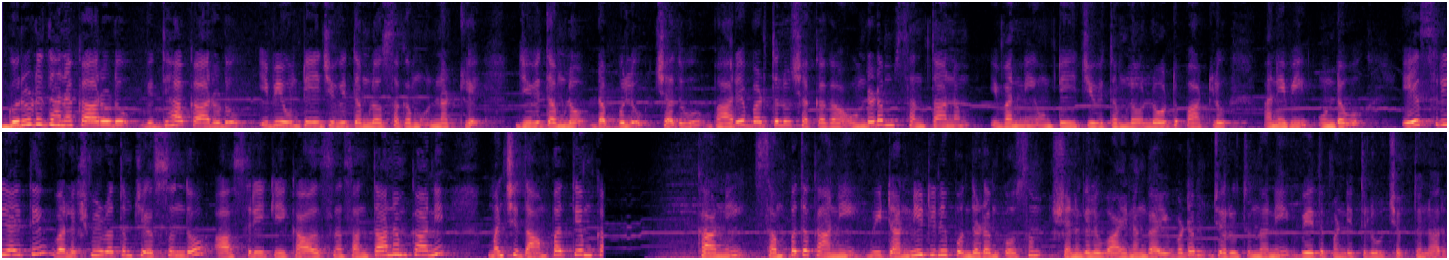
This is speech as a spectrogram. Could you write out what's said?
గురుడు ధనకారుడు విద్యాకారుడు ఇవి ఉంటే జీవితంలో సగం ఉన్నట్లే. జీవితంలో డబ్బులు చదువు భార్యాభర్తలు చక్కగా ఉండడం సంతానం ఇవన్నీ ఉంటే జీవితంలో లోటుపాట్లు అనేవి ఉండవు. ఏ స్త్రీ అయితే వరలక్ష్మి వ్రతం చేస్తుందో ఆ స్త్రీకి కావలసిన సంతానం కానీ మంచి దాంపత్యం కా- కానీ సంపద కానీ వీటన్నిటిని పొందడం కోసం శనగలు వాయనంగా ఇవ్వడం జరుగుతుందని వేద పండితులు చెప్తున్నారు.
